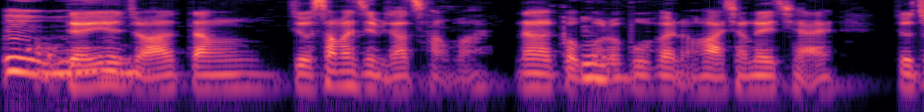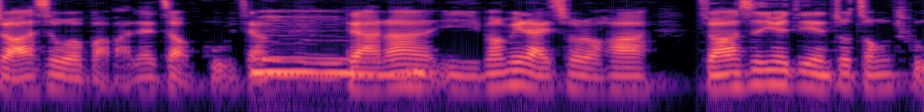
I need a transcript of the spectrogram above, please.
嗯，对，因为主要当就上班时间比较长嘛，那狗狗的嗯部分的话，相对起来就主要是我爸爸在照顾这样。嗯对啊，那以猫咪来说的话，主要是因为之前做中途，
